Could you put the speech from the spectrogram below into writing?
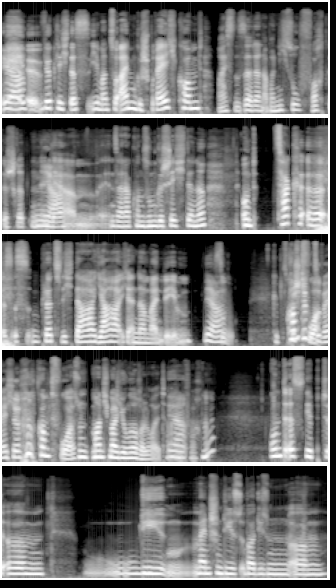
Ja. Äh, wirklich, dass jemand zu einem Gespräch kommt. Meistens ist er dann aber nicht so fortgeschritten ja. in, der, in seiner Konsumgeschichte. Ne? Und zack, äh, es ist plötzlich da, ja, ich ändere mein Leben. Ja. So. Gibt es bestimmt vor. so welche. Kommt vor. Es sind manchmal jüngere Leute ja. einfach. Ne? Und es gibt ähm, die Menschen, die es über diesen, ähm,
